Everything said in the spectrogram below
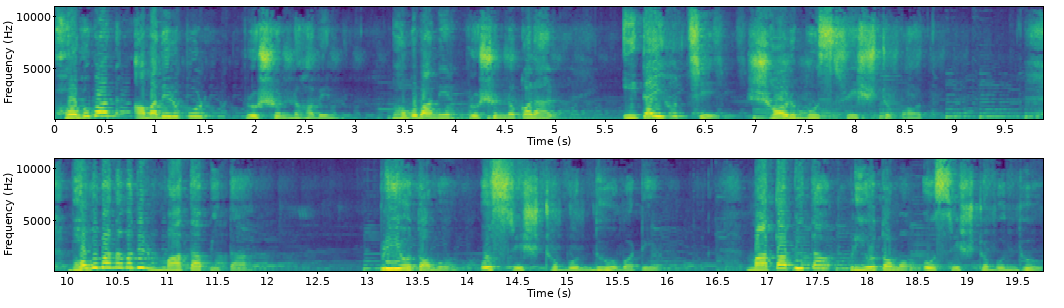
ভগবান আমাদের উপর প্রসন্ন হবেন। ভগবানের প্রসন্ন করার এটাই হচ্ছে সর্বশ্রেষ্ঠ পথ। ভগবান আমাদের মাতা পিতা প্রিয়তম ও শ্রেষ্ঠ বন্ধুও বটে। মাতা পিতা প্রিয়তম ও শ্রেষ্ঠ বন্ধু,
